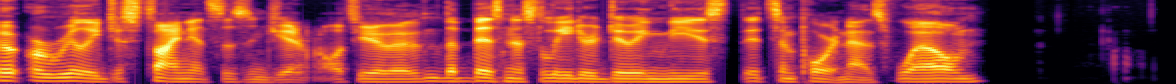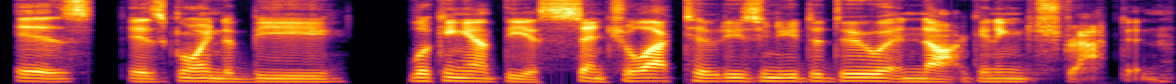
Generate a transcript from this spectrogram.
or really just finances in general. If you're the business leader doing these, it's important as well is is going to be looking at the essential activities you need to do and not getting distracted.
